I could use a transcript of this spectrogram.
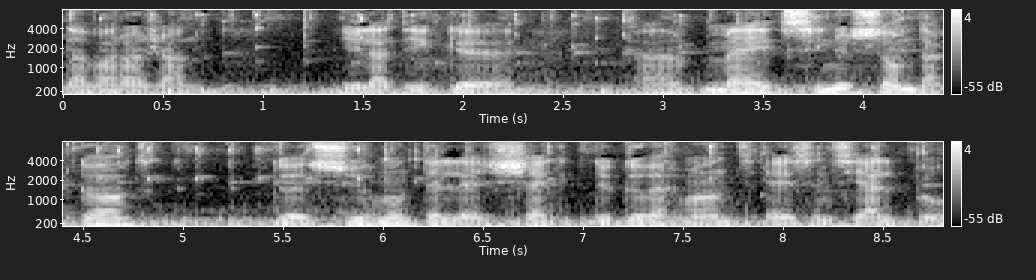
Davarajan. Il a dit que, euh, mais si nous sommes d'accord que surmonter l'échec du gouvernement est essentiel pour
